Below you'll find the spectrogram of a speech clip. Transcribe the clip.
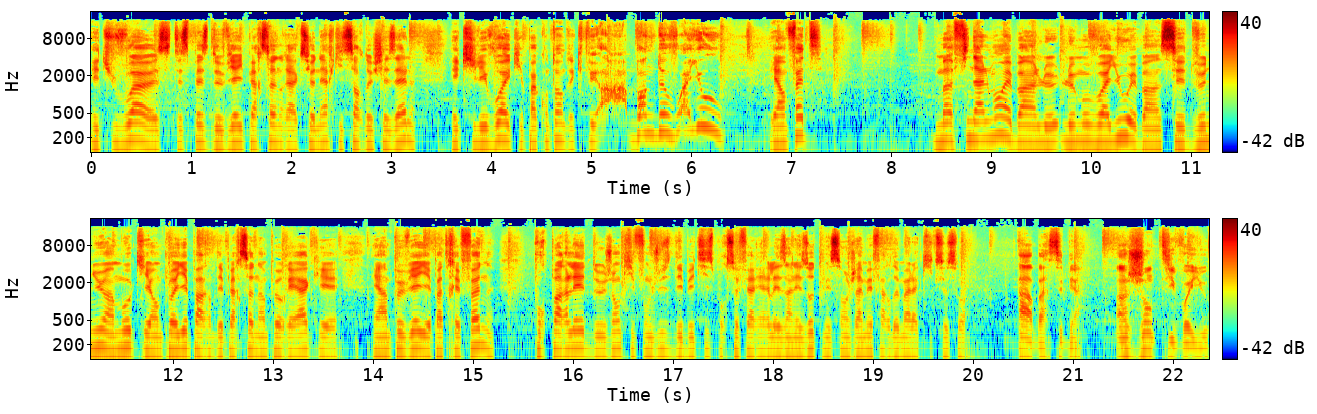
Et tu vois euh, cette espèce de vieille personne réactionnaire qui sort de chez elle et qui les voit et qui est pas contente et qui fait Ah, bande de voyous Et en fait, bah, finalement, eh ben, le, le mot voyou, eh ben, c'est devenu un mot qui est employé par des personnes un peu réac et, et un peu vieilles et pas très fun pour parler de gens qui font juste des bêtises pour se faire rire les uns les autres mais sans jamais faire de mal à qui que ce soit. Ah bah c'est bien. Un gentil voyou.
